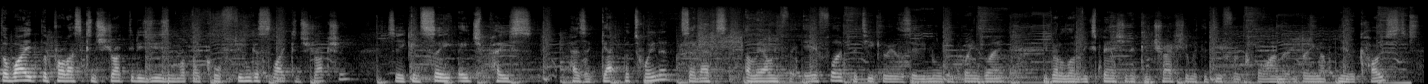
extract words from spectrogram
The way the product's constructed is using what they call finger slate construction. So you can see each piece has a gap between it, so that's allowing for airflow, particularly as I said in northern Queensland. You've got a lot of expansion and contraction with the different climate and being up near the coast.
